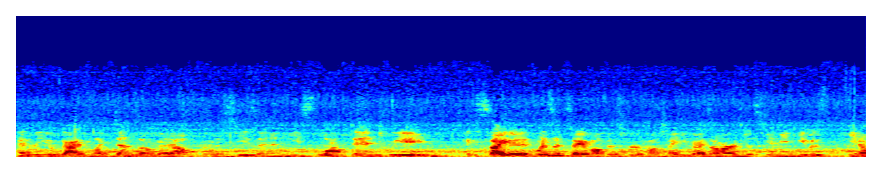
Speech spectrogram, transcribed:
Henry, you guys like Denzelle Good out for the season, and he's locked in, tweeting, excited. What does it say about this group, how tight you guys are, and just, I mean, he was, you know,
